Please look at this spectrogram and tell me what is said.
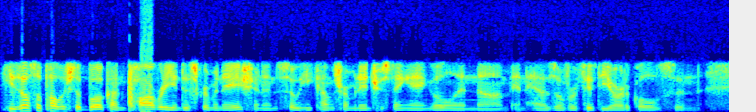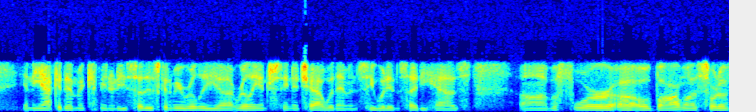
He's also published a book on poverty and discrimination, and so he comes from an interesting angle and um, and has over 50 articles in in the academic community. So this is going to be really uh, really interesting to chat with him and see what insight he has uh, before uh, Obama sort of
